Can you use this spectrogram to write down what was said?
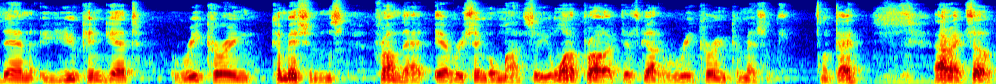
then you can get recurring commissions from that every single month. So you want a product that's got recurring commissions. Okay? All right, so,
